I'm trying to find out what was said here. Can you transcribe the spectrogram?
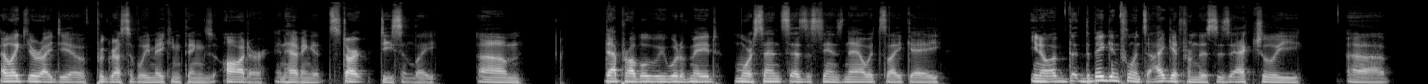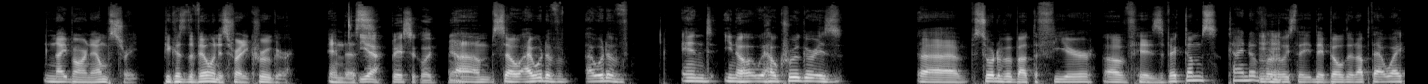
I like your idea of progressively making things odder and having it start decently. Um, that probably would have made more sense as it stands now. It's like a, you know, the, the big influence I get from this is actually uh, Nightmare on Elm Street because the villain is Freddy Krueger in this. Yeah, basically. Yeah. Um, so I would have, I would have, and you know how Krueger is, uh, sort of about the fear of his victims, kind of, or Mhm. at least they they build it up that way.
